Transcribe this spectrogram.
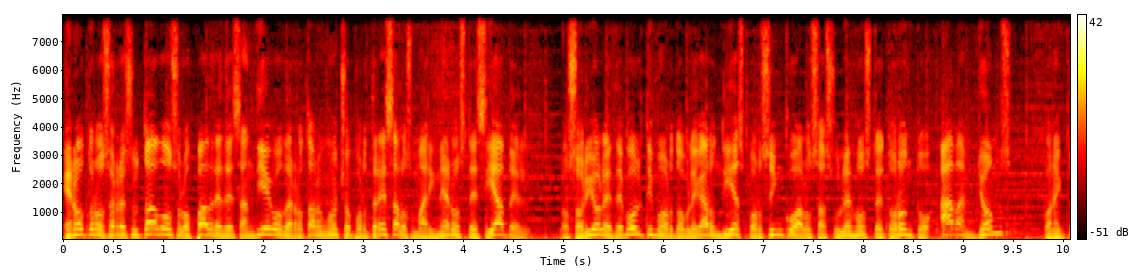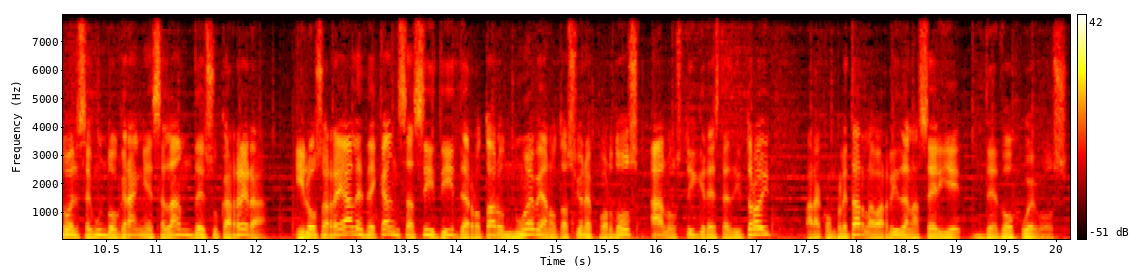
En otros resultados, los padres de San Diego derrotaron 8 por 3 a los marineros de Seattle. Los Orioles de Baltimore doblegaron 10 por 5 a los azulejos de Toronto. Adam Jones conectó el segundo gran slam de su carrera. Y los Reales de Kansas City derrotaron 9 anotaciones por 2 a los Tigres de Detroit para completar la barrida en la serie de dos juegos.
